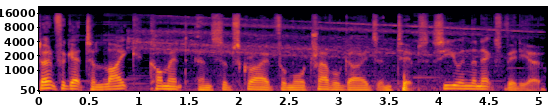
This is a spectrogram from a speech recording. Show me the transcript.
Don't forget to like, comment and subscribe for more travel guides and tips. See you in the next video.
